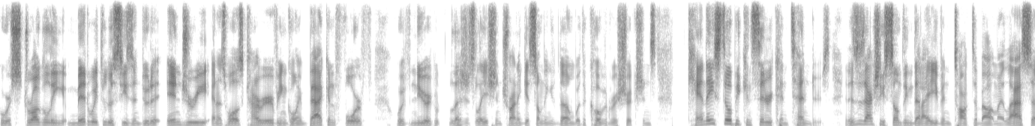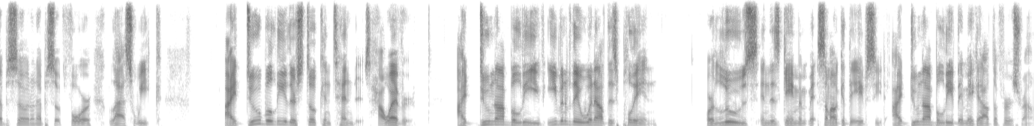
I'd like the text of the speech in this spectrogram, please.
who are struggling midway through the season due to injury and as well as Kyrie Irving going back and forth with New York legislation trying to get something done with the COVID restrictions, can they still be considered contenders? And this is actually something that I even talked about in my last episode on episode 4 last week. I do believe they're still contenders. However, I do not believe even if they win out this play-in or lose in this game and somehow get the eighth seed, I do not believe they make it out the first round.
